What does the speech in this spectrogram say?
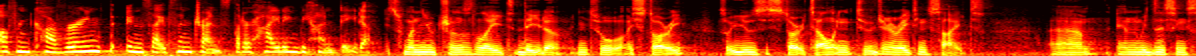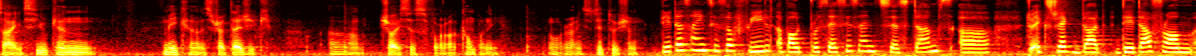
of uncovering the insights and trends that are hiding behind data. It's when you translate data into a story. So you use storytelling to generate insights. Um, and with these insights, you can make uh, strategic uh, choices for a company or an institution. Data science is a field about processes and systems uh, to extract data from uh,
